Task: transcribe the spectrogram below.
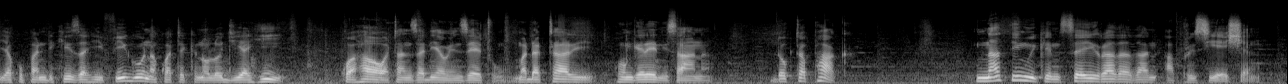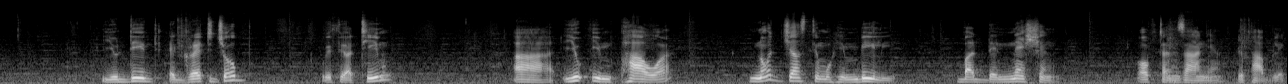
ya kupandikiza hii figo na kwa teknolojia hii kwa hawa Watanzania wenzetu. Madaktari, hongereni sana. Dr. Park, nothing we can say rather than appreciation. You did a great job with your team. Uh, you empower not just Muhimbili, but the nation of Tanzania Republic.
